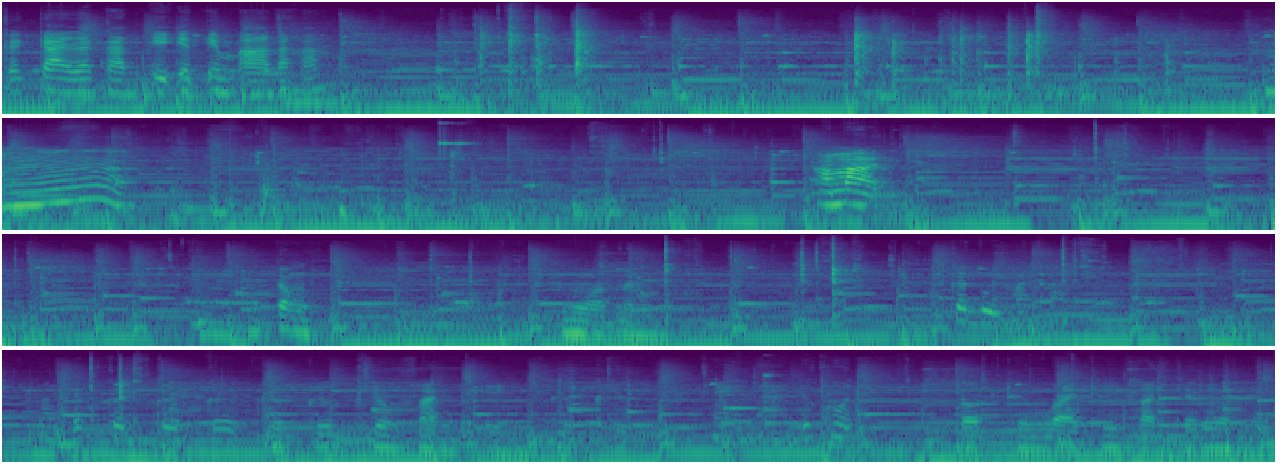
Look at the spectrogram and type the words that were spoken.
ใกล้ๆแล้วกัน ASMR นะคะ อืมอร่อยต้องหนวดมันกระดูกมันอะมันจะกรึบกรึบกรึบคือคือเคี้ยวฟันตัวเองคือคือนี่นะทุกคน ก็ถึงวัยที่ฟันจะร่วงแล้ว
